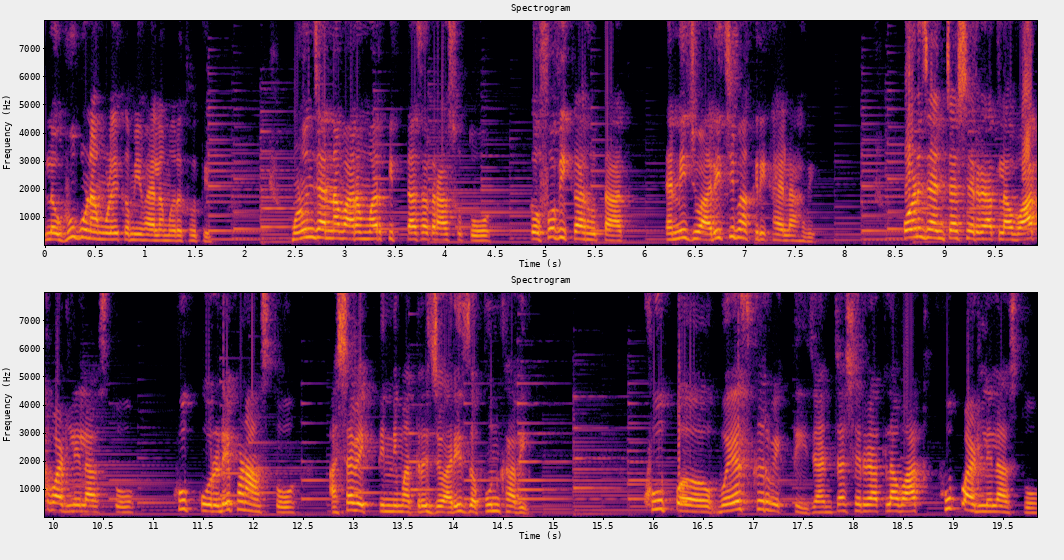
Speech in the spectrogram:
लघु गुणामुळे कमी व्हायला मदत होते. म्हणून ज्यांना वारंवार पित्ताचा त्रास होतो कफविकार होतात त्यांनी ज्वारीची भाकरी खायला हवी. पण ज्यांच्या शरीरातला वात वाढलेला असतो खूप कोरडेपणा असतो अशा व्यक्तींनी मात्र ज्वारी जपून खावी. खूप वयस्कर व्यक्ती ज्यांच्या शरीरातला वात खूप वाढलेला असतो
